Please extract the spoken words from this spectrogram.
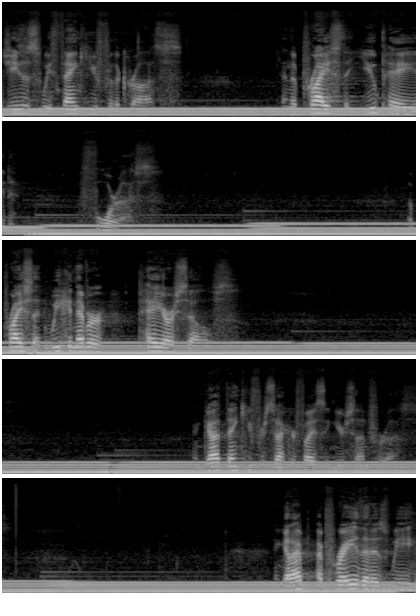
Jesus, we thank you for the cross and the price that you paid for us. A price that we can never pay ourselves. And God, thank you for sacrificing your son for us. And God, I, I pray that as we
